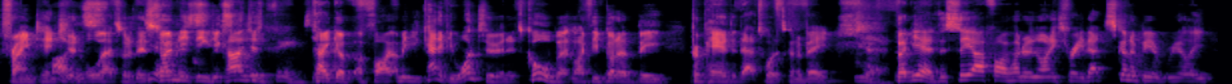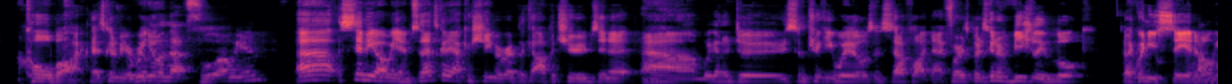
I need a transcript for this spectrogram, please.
frame oh, tension, there's- all that sort of. There's Yeah, so many there's- things you can't so just things. take a, a five. I mean, you can if you want to, and it's cool, but like you've got to be prepared that that's what it's going to be. Yeah. But yeah, the CR 593, that's going to be a really cool bike. That's going to be a Are we really doing that full OEM? Uh, semi OEM. So that's got our Kashima replica upper tubes in it. Um, we're going to do some tricky wheels and stuff like that for us, but it's going to visually look like when you see it, it'll look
